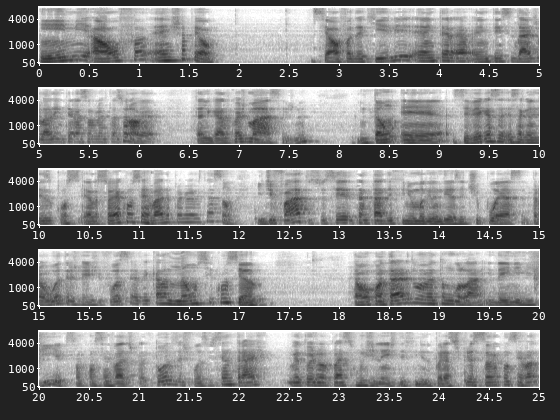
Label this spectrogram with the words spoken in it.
M alfa R chapéu. Esse alfa daqui ele é, a, intensidade lá da interação gravitacional, é, ligado com as massas, né? Então, é, você vê que essa, essa, grandeza ela só é conservada para gravitação. E, de fato, se você tentar definir uma grandeza tipo essa para outras leis de força, você vai ver que ela não se conserva. Então, ao contrário do momento angular e da energia, que são conservados para todas as forças centrais, o vetor de Laplace Rongelens definido por essa expressão é conservado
